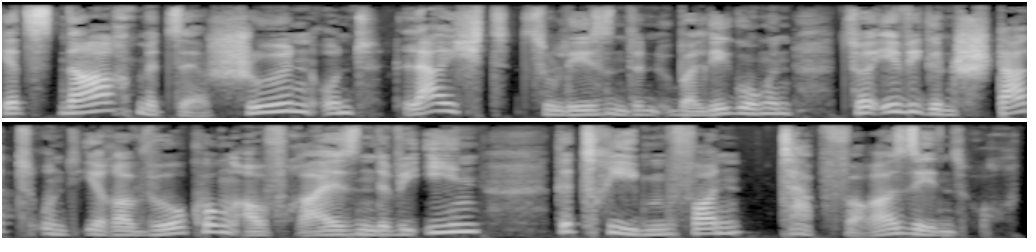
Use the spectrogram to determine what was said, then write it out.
jetzt nach mit sehr schön und leicht zu lesenden Überlegungen zur ewigen Stadt und ihrer Wirkung auf Reisende wie ihn, getrieben von tapferer Sehnsucht.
